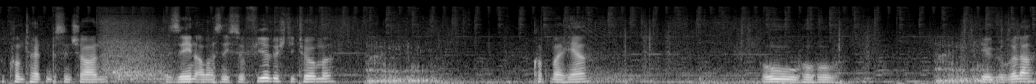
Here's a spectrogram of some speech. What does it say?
bekommt halt ein bisschen Schaden. Wir sehen aber es ist nicht so viel durch die Türme. Kommt mal her. Oh, ho, ho. Hier Gorilla.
